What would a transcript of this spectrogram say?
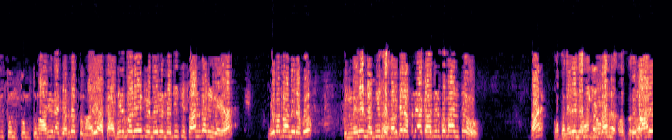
तुम तुम तुम्हारी नज़र में तुम्हारे अकादिर बने कि मेरे नदी किसान बनी गया ये बता मेरे को। तुम मेरे नदी से बढ़कर अपने अकादिर को मानते हो? मेरे नदी अब- तुम्हारे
